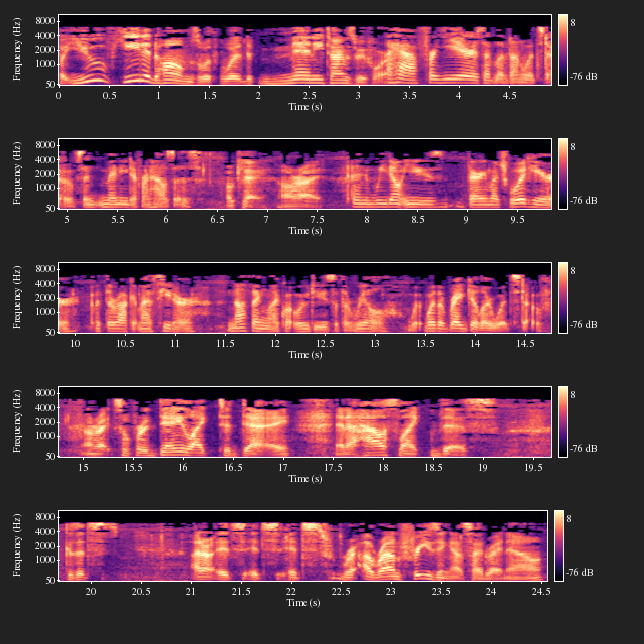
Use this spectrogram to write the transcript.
But you've heated homes with wood many times before. I have for years. I've lived on wood stoves in many different houses, Okay. All right. and we don't use very much wood here with the rocket mass heater. Nothing like what we would use with a real, with a regular wood stove. All right. So for a day like today, and a house like this, because it's, I don't, it's it's it's r- around freezing outside right now.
